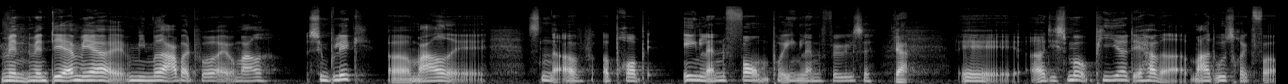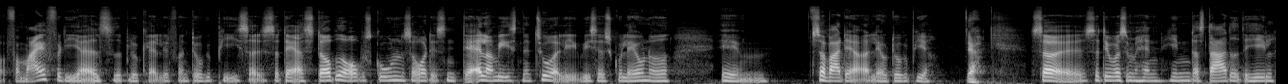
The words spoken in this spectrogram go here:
Men, men det er mere, øh, min måde at arbejde på er jo meget symbolik, og meget øh, sådan at, at proppe en eller anden form på en eller anden følelse. Ja. Øh, og de små piger, det har været meget et udtryk for, for mig, fordi jeg altid blev kaldt lidt for en dukkepige. Så, så da jeg stoppede over på skolen, så var det sådan det allermest naturlige, hvis jeg skulle lave noget, øh, så var det at lave dukkepiger. Ja. Så, øh, så det var simpelthen hende, der startede det hele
